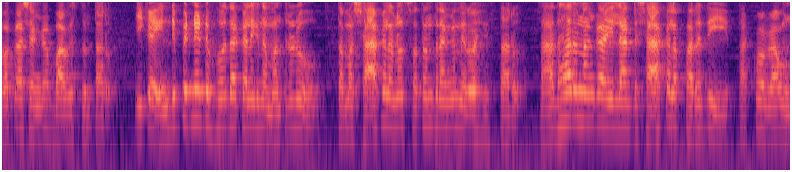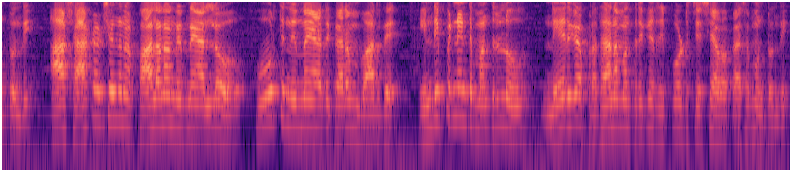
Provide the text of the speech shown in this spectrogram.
అవకాశంగా భావిస్తుంటారు. ఇక ఇండిపెండెంట్ హోదా కలిగిన మంత్రులు తమ శాఖలను స్వతంత్రంగా నిర్వహిస్తారు. సాధారణంగా ఇలాంటి శాఖల పరిధి తక్కువగా ఉంటుంది. ఆ శాఖకు చెందిన పాలనా నిర్ణయాల్లో పూర్తి నిర్ణయాధికారం వారిదే. ఇండిపెండెంట్ మంత్రులు నేరుగా ప్రధానమంత్రికి రిపోర్ట్ చేసే అవకాశం ఉంటుంది.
